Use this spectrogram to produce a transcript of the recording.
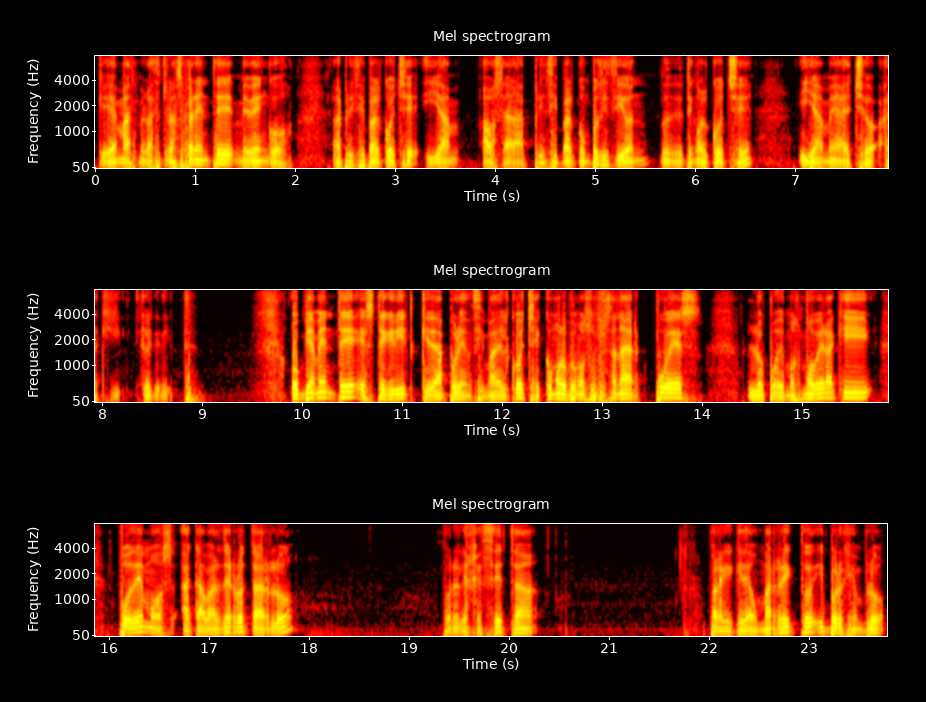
que además me lo hace transparente, me vengo al principal coche y ya, o sea, a la principal composición, donde tengo el coche, y ya me ha hecho aquí el grid. Obviamente este grid queda por encima del coche. ¿Cómo lo podemos subsanar? Pues lo podemos mover aquí, podemos acabar de rotarlo por el eje Z para que quede aún más recto y por ejemplo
